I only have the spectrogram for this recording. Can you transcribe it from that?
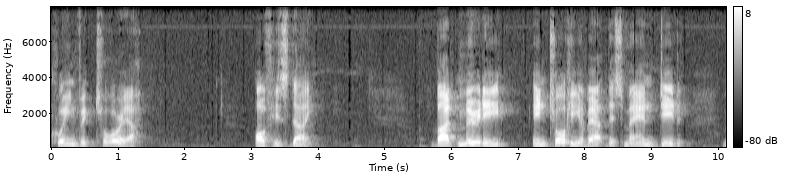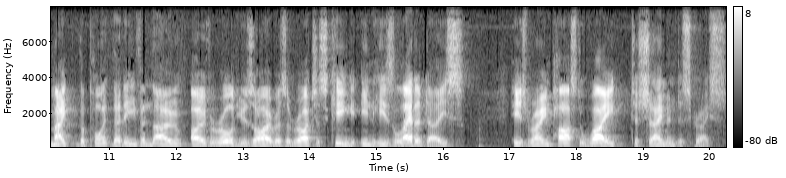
Queen Victoria of his day. But Moody, in talking about this man, did make the point that even though overall Uzziah was a righteous king, in his latter days his reign passed away to shame and disgrace.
